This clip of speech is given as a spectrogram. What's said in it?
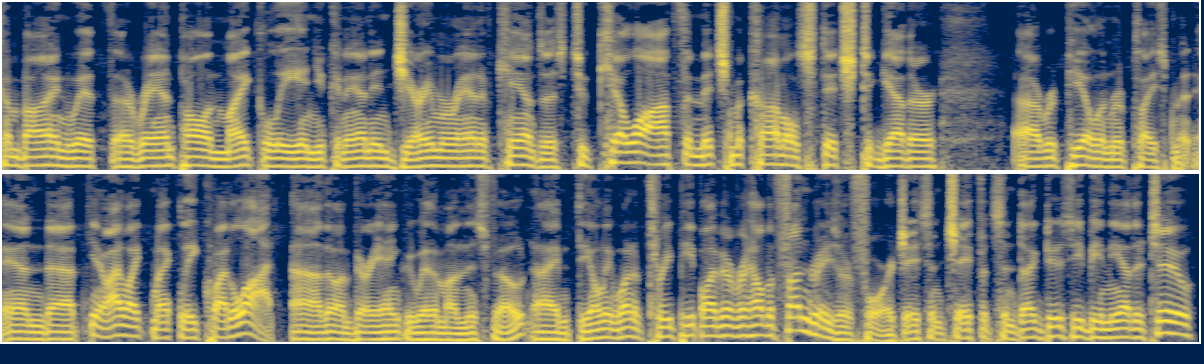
combined with uh, Rand Paul and Mike Lee, and you can add in Jerry Moran of Kansas, to kill off the Mitch McConnell stitched together uh, repeal and replacement. And, uh, you know, I like Mike Lee quite a lot, uh, though I'm very angry with him on this vote. I'm the only one of three people I've ever held a fundraiser for, Jason Chaffetz and Doug Ducey being the other two.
